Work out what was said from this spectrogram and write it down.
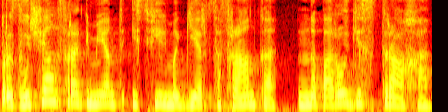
Прозвучал фрагмент из фильма Герца Франка «На пороге страха».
